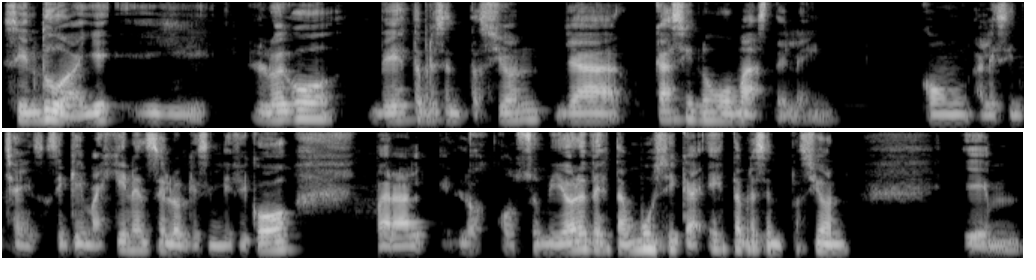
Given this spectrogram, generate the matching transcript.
sin duda. Y, y, luego de esta presentación ya casi no hubo más de Lane con Alice in Chains. Así que imagínense lo que significó para los consumidores de esta música esta presentación. Em,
